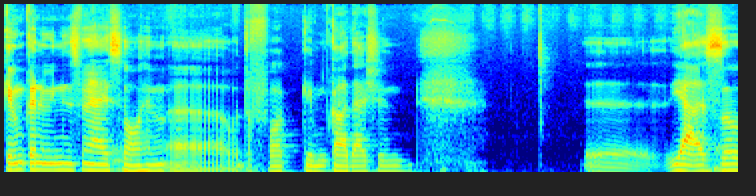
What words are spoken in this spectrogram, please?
Kim Convenience में I saw him the fuck Kim Kardashian. Yeah so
